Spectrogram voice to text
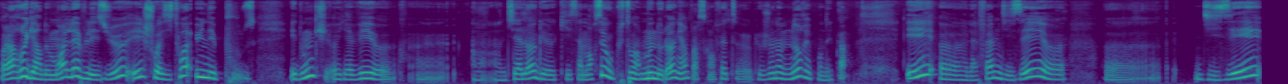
voilà, regarde-moi, lève les yeux et choisis-toi une épouse. Et donc il y avait un, dialogue qui s'amorçait, ou plutôt un monologue, hein, parce qu'en fait euh, le jeune homme ne répondait pas. Et euh, la femme disait, euh, disait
